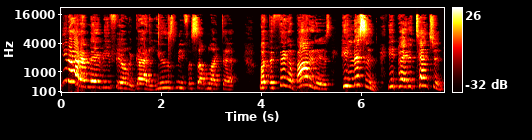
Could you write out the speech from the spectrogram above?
You know how that made me feel that God used me for something like that? But the thing about it is, he listened, he paid attention,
